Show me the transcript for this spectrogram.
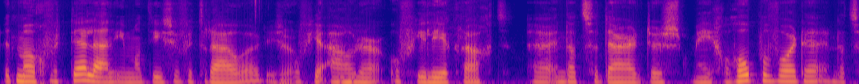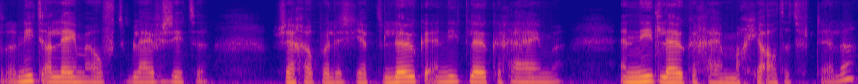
het mogen vertellen aan iemand die ze vertrouwen. Dus Ja. of je ouder of je leerkracht. Eh, en dat ze daar dus mee geholpen worden. En dat ze er niet alleen mee hoeven te blijven zitten. We zeggen ook wel eens, je hebt leuke en niet leuke geheimen. En niet leuke geheimen mag je altijd vertellen.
